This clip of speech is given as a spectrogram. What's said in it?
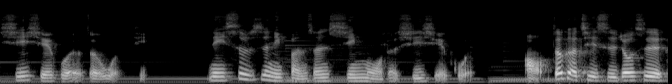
吸血鬼的这个问题，你是不是你本身心魔的吸血鬼？哦，这个其实就是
